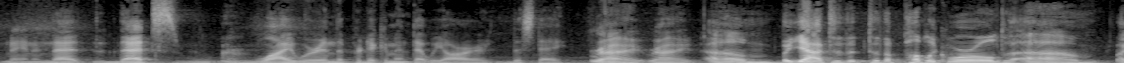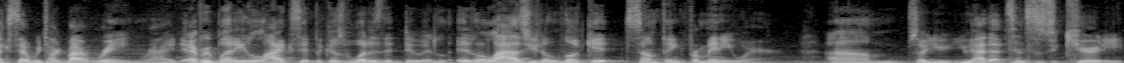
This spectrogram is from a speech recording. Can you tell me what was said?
man, and that that's why we're in the predicament that we are this day. Right, right. Um, but yeah, to the to the public world, um, like I said, we talked about Ring, right? Everybody likes it because what does it do? It, it allows you to look at something from anywhere. Um, so you, you have that sense of security.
